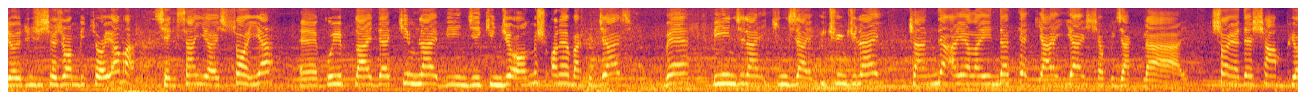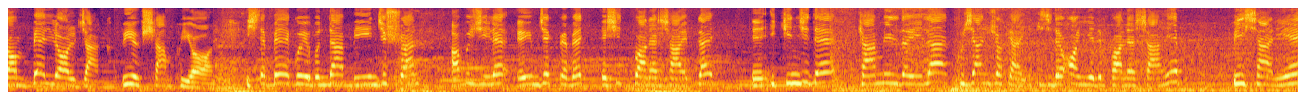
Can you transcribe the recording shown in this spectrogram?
dördüncü sezon bitiyor ama 80 yarış sonra e, gruplarda kimler birinci ikinci olmuş ona bakacağız. Ve birinciler, ikinciler, üçüncüler kendi aralarında tekrar yarış yapacaklar. Sonra da şampiyon belli olacak. Büyük şampiyon. İşte B grubunda birinci şu an Abuji ile Örümcek Bebek eşit puana sahipler. E, ikinci de Kamil Dayı ile Kuzen Joker. İkisi de 17 puana sahip. Bir saniye.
